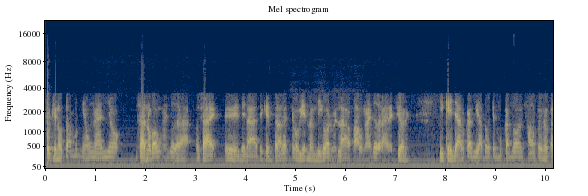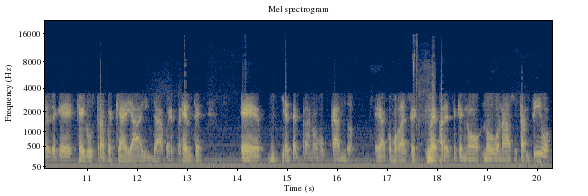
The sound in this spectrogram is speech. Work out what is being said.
porque no estamos ni a un año, o sea, no va un año de la, o sea, eh, de la de que entrara este gobierno en vigor, ¿verdad? Va un año de las elecciones y que ya los candidatos estén buscando avanzada, pues me parece que, que ilustra pues que ahí hay ya pues, pues gente eh, bien temprano buscando eh, acomodarse. Me parece que no, no hubo nada sustantivo.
